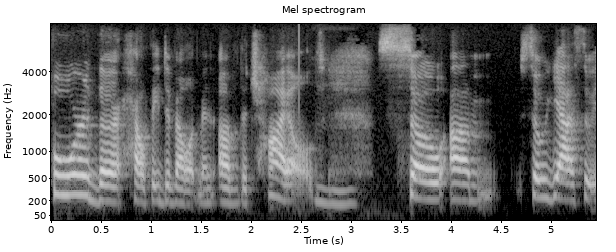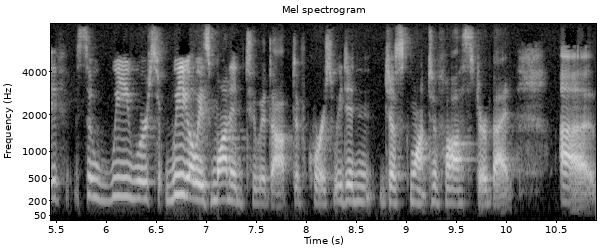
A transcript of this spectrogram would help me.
for the healthy development of the child. So um, so yeah, so if so we were we always wanted to adopt, of course. We didn't just want to foster, but uh,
